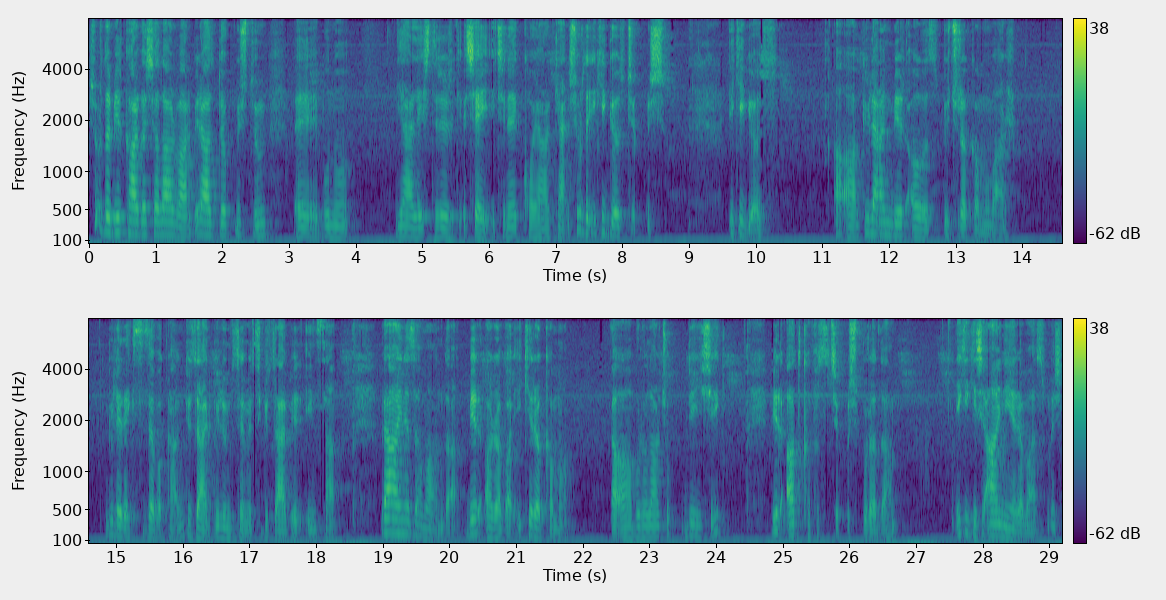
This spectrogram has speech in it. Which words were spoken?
şurada bir kargaşalar var. Biraz dökmüştüm. e, bunu yerleştirir şey içine koyarken şurada iki göz çıkmış. İki göz. Aa gülen bir ağız. Üç rakamı var. Gülerek size bakan, güzel gülümsemesi güzel bir insan. Ve aynı zamanda bir araba, iki rakamı. Aa buralar çok değişik. Bir at kafası çıkmış burada. İki kişi aynı yere basmış.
